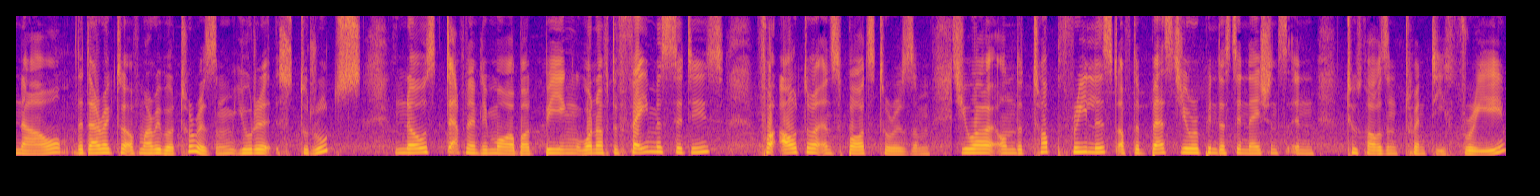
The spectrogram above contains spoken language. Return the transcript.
now the director of Maribor Tourism, Jure Struc, knows definitely more about being one of the famous cities for outdoor and sports tourism. You are on the top three list of the best European destinations in 2023.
